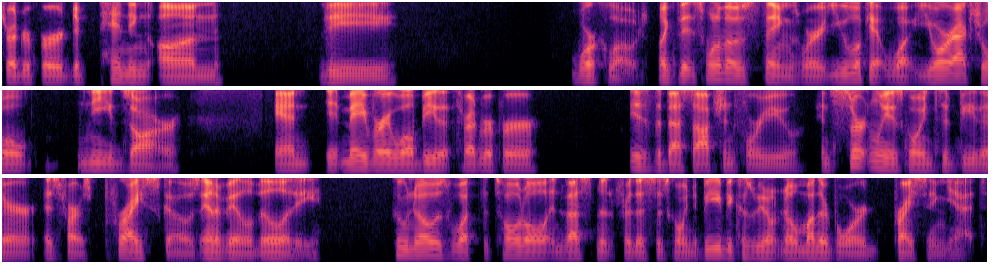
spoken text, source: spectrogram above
Threadripper, depending on the workload. Like it's one of those things where you look at what your actual needs are, and it may very well be that Threadripper is the best option for you, and certainly is going to be there as far as price goes and availability. Who knows what the total investment for this is going to be because we don't know motherboard pricing yet.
